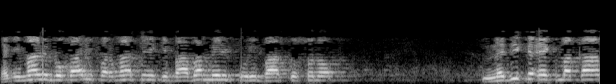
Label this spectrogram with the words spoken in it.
لیکن امام بخاری فرماتے ہیں کہ بابا میری پوری بات کو سنو۔ نبی کا ایک مقام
